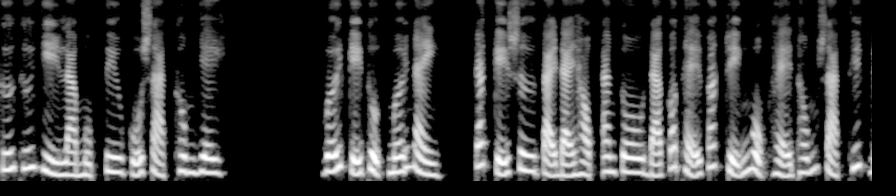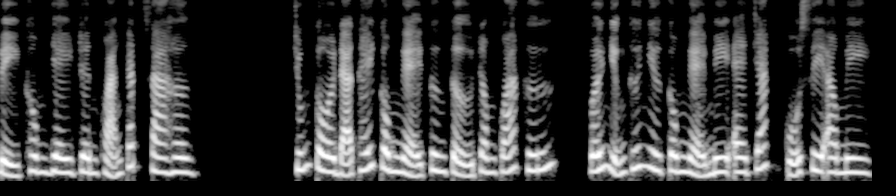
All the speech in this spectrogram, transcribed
cứ thứ gì là mục tiêu của sạc không dây. Với kỹ thuật mới này, các kỹ sư tại Đại học Anto đã có thể phát triển một hệ thống sạc thiết bị không dây trên khoảng cách xa hơn. Chúng tôi đã thấy công nghệ tương tự trong quá khứ, với những thứ như công nghệ Mi E-Chat của Xiaomi,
